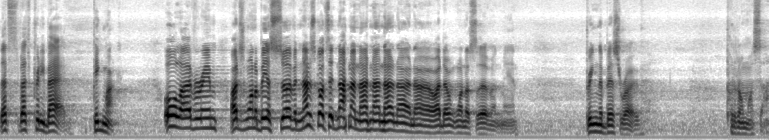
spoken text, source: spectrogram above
that's, that's pretty bad. Pig muck all over him. I just want to be a servant. Notice God said, No, no, no, no, no, no, no. I don't want a servant, man. Bring the best robe, put it on my son.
